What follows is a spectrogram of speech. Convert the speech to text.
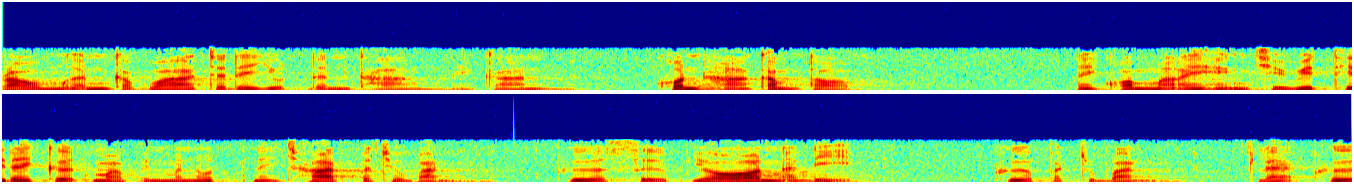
เราเหมือนกับว่าจะได้หยุดเดินทางในการค้นหาคำตอบ ในความหมายแห่งชีวิตที่ได้เกิดมาเป็นมนุษย์ในชาติปัจจุบัน เพื่อสืบย้อนอดีต เพื่อปัจจุบันและเพื่อ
